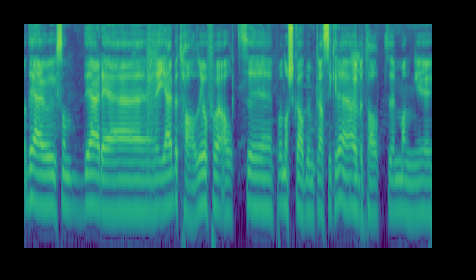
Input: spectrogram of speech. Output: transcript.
Og det er jo liksom, det er det Jeg betaler jo for alt uh, på norske albumklassikere. Jeg har jo mm. betalt mange,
